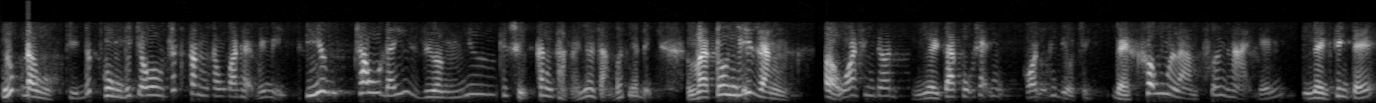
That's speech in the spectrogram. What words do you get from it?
lúc đầu thì Đức cùng với châu Âu rất căng trong quan hệ với Mỹ, nhưng sau đấy dường như cái sự căng thẳng ấy nó giảm bớt nhất định. Và tôi nghĩ rằng ở Washington, người ta cũng sẽ có những cái điều chỉnh để không làm phương hại đến nền kinh tế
